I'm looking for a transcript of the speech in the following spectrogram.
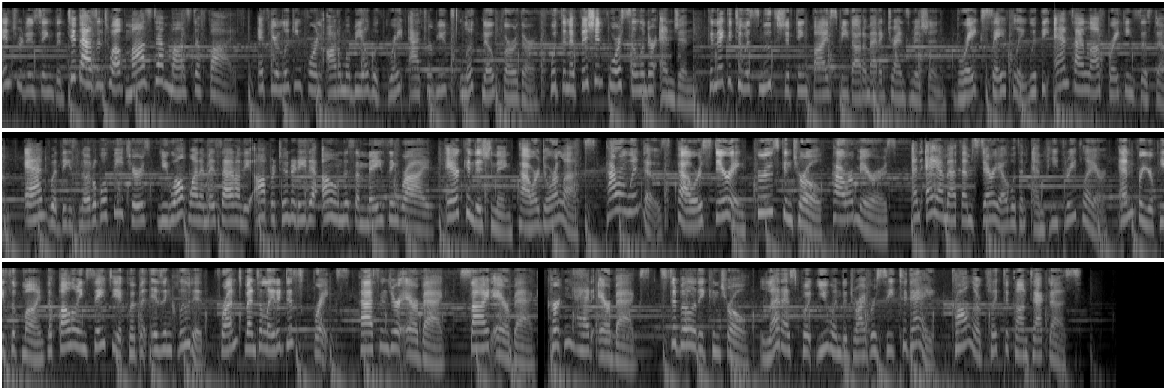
Introducing the 2012 Mazda Mazda 5. If you're looking for an automobile with great attributes, look no further. With an efficient four-cylinder engine connected to a smooth shifting five-speed automatic transmission, brake safely with the anti-lock braking system. And with these notable features, you won't want to miss out on the opportunity to own this amazing ride. Air conditioning, power door locks, power windows, power steering, cruise control, power mirrors, an AM FM stereo with an MP3 player. And for your peace of mind, the following safety equipment is included. Front ventilated disc brakes, passenger airbag, side airbag, curtain head airbags, stability control. Let us put you in the driver's seat today. Call or click to contact us.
